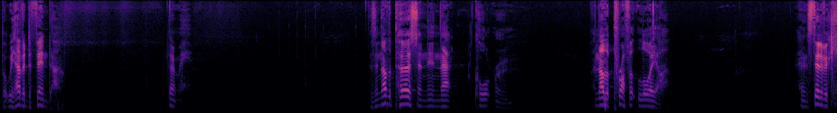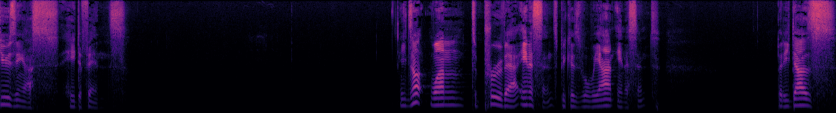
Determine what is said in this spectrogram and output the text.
But we have a defender, don't we? There's another person in that courtroom, another prophet lawyer. And instead of accusing us, he defends. He's not one to prove our innocence because, well, we aren't innocent. But he does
